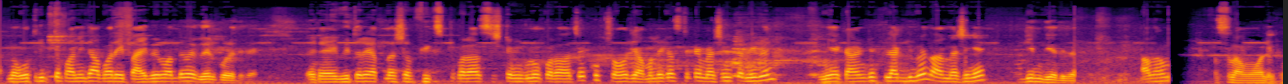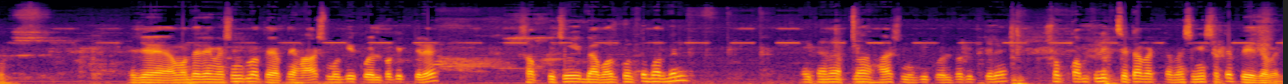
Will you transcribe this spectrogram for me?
আপনার অতিরিক্ত পানিটা আবার এই পাইপের মাধ্যমে বের করে দেবে। এটা এই ভিতরে আপনার সব ফিক্সড করা সিস্টেমগুলো করা আছে, খুব সহজে আমাদের কাছ থেকে মেশিনটা নেবেন, নিয়ে কারেন্টের প্লাগ দিবেন আর মেশিনে ডিম দিয়ে দেবেন। আলহামদুলিল্লাহ আসসালামু আলাইকুম। এই যে আমাদের এই মেশিনগুলোতে আপনি হাঁস, মুরগি, কোয়েল পাখির টেরে সব কিছুই ব্যবহার করতে পারবেন। এখানে আপনার হাঁস মুরগি কোয়েল পাখির সব কমপ্লিট সেট একটা মেশিনের সাথে পেয়ে যাবেন।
